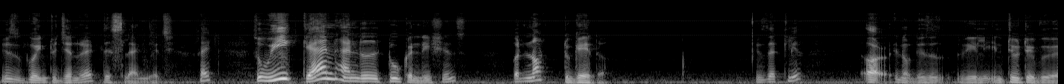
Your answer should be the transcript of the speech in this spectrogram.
is going to generate this language right. So, we can handle two conditions, but not together. Is that clear? Or you know this is really intuitive way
